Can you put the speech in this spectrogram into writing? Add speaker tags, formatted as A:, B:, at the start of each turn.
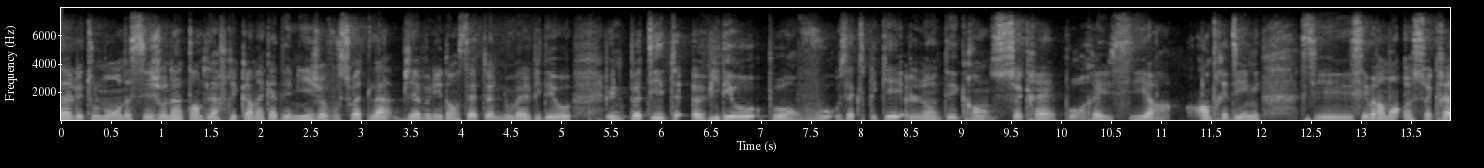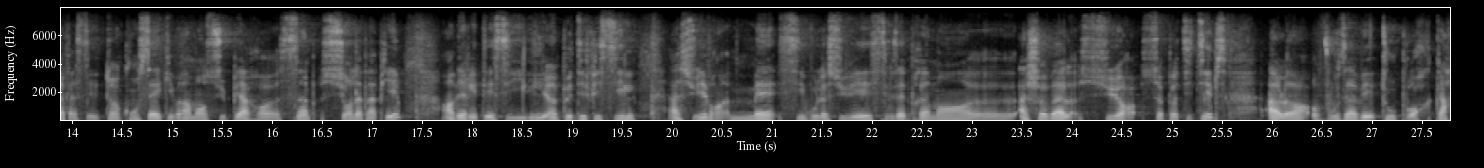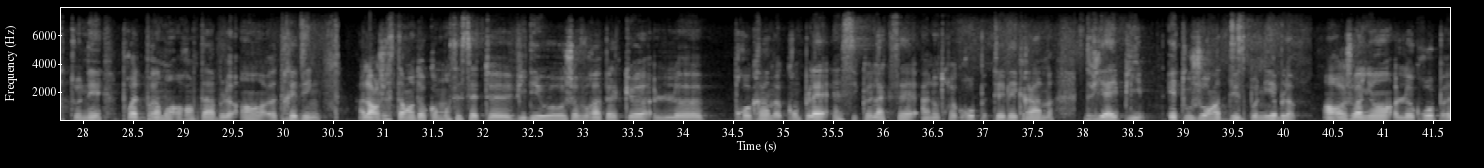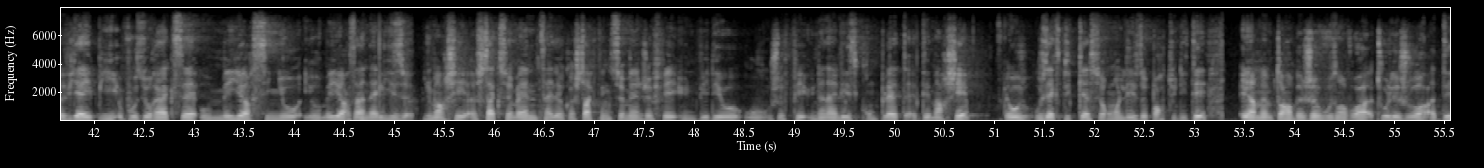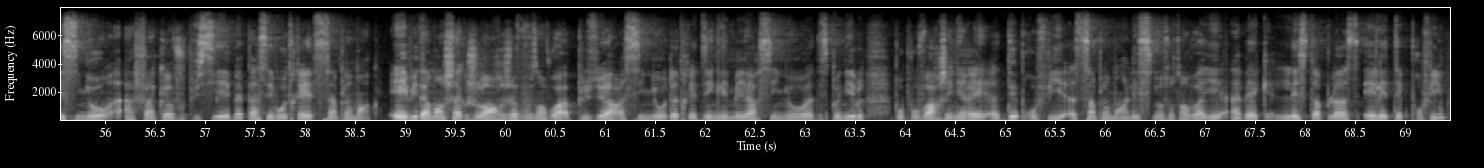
A: Salut tout le monde, c'est Jonathan de la Academy et je vous souhaite la bienvenue dans cette nouvelle vidéo. Une petite vidéo pour vous expliquer l'un des grands secrets pour réussir en trading. C'est vraiment un secret, c'est un conseil qui est vraiment super euh, simple sur le papier. En vérité, il est un peu difficile à suivre, mais si vous le suivez, si vous êtes vraiment euh, à cheval sur ce petit tips, alors vous avez tout pour cartonner, pour être vraiment rentable en euh, trading. Alors juste avant de commencer cette vidéo, je vous rappelle que le programme complet ainsi que l'accès à notre groupe Telegram VIP est toujours disponible en rejoignant le groupe VIP, vous aurez accès aux meilleurs signaux et aux meilleures analyses du marché chaque semaine. C'est-à-dire que chaque semaine, je fais une vidéo où je fais une analyse complète des marchés et où je vous explique quelles seront les opportunités. Et en même temps, ben, je vous envoie tous les jours des signaux afin que vous puissiez ben, passer vos trades simplement. Et évidemment, chaque jour, je vous envoie plusieurs signaux de trading, les meilleurs signaux euh, disponibles pour pouvoir générer euh, des profits simplement. Les signaux sont envoyés avec les stop loss et les take profits.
